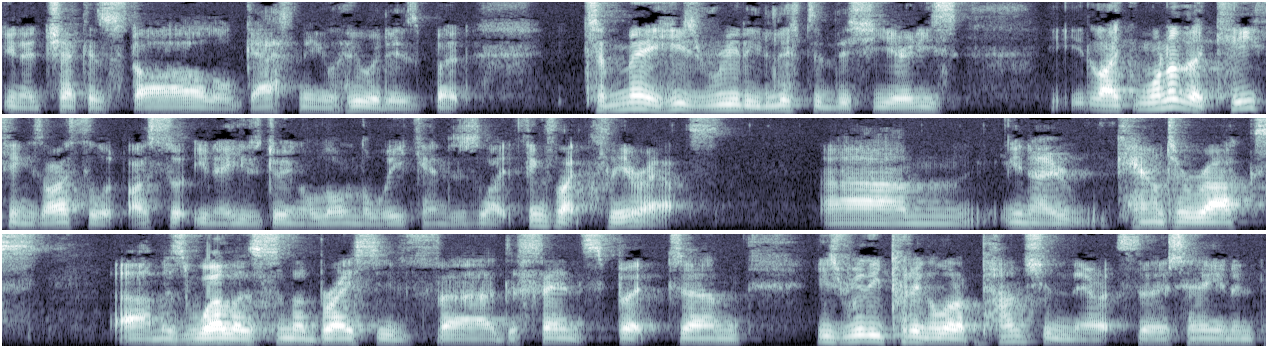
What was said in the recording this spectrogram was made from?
you know, Cheika's style or Gaffney or who it is, but to me, he's really lifted this year and he's, like one of the key things I thought I saw, you know, he was doing a lot on the weekend is like things like clear outs, um, you know, counter rucks, um, as well as some abrasive uh, defence. But um, he's really putting a lot of punch in there at 13, and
